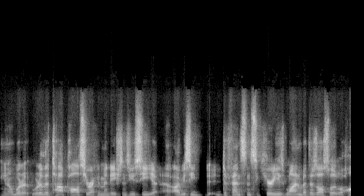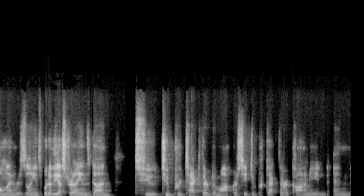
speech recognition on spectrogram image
you know what are, what are the top policy recommendations you see obviously defense and security is one but there's also homeland resilience what have the australians done to to protect their democracy to protect their economy and, and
